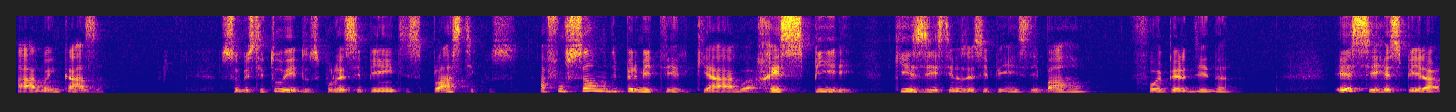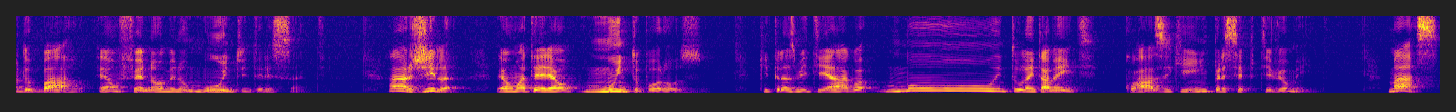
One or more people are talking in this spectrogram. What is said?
água em casa. Substituídos por recipientes plásticos, a função de permitir que a água respire que existe nos recipientes de barro foi perdida. Esse respirar do barro é um fenômeno muito interessante. A argila é um material muito poroso que transmite água muito lentamente, quase que imperceptivelmente. Mas,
